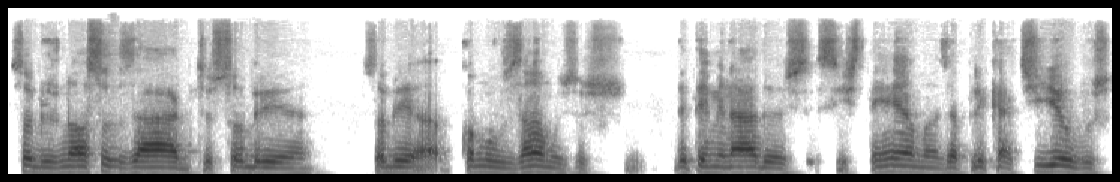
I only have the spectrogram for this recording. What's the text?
sobre os nossos hábitos, sobre, sobre como usamos os determinados sistemas, aplicativos,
